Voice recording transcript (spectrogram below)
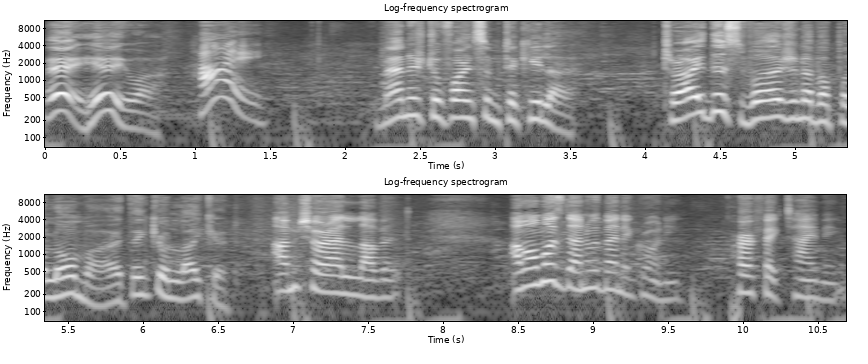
Hey, here you are. Hi. Managed to find some tequila. Try this version of a Paloma. I think you'll like it. I'm sure I'll love it. I'm almost done with my Negroni. Perfect timing.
